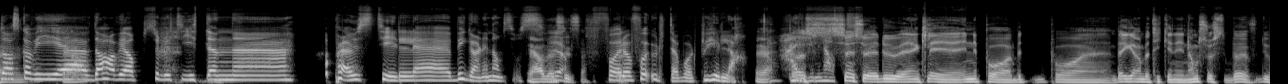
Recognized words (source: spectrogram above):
da skal vi eh, Ja. Da har vi absolutt gitt en eh, applaus til eh, byggerne i Namsos. Ja, det synes jeg. For å få ultrabord på hylla. Ja. Syns jo du egentlig inne på, på byggerbutikken i Namsos, du bør, du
